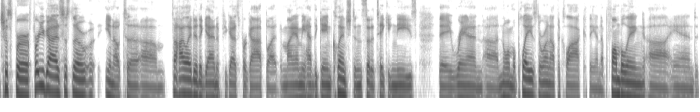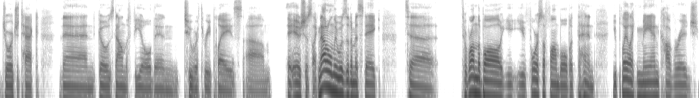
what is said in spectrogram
just for for you guys, just to you know to um to highlight it again, if you guys forgot, but Miami had the game clinched, and instead of taking knees, they ran uh, normal plays to run out the clock. They end up fumbling, uh, and Georgia Tech then goes down the field in two or three plays. Um, it, it was just like not only was it a mistake to to run the ball, you, you force a fumble, but then you play like man coverage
